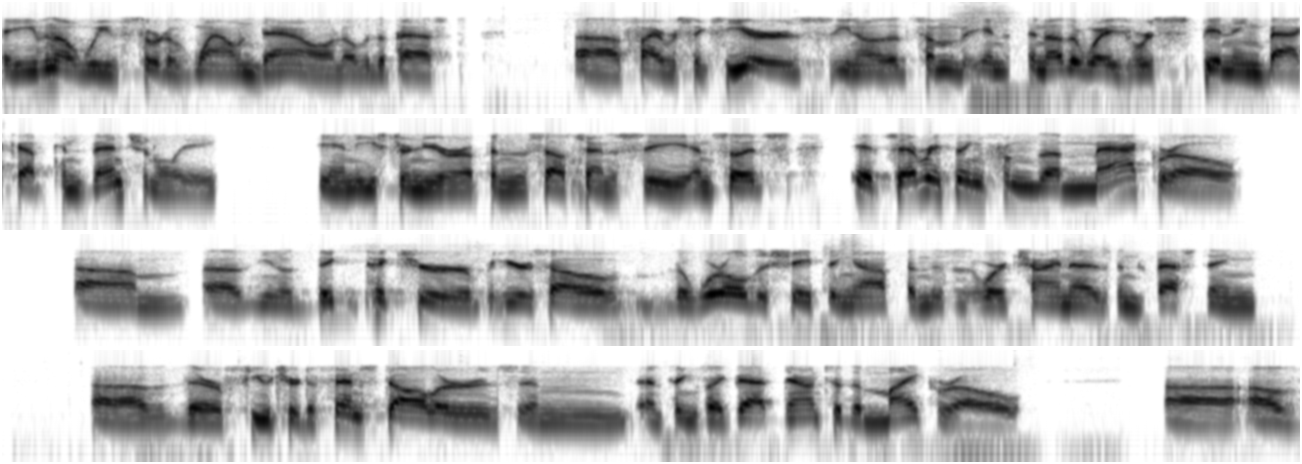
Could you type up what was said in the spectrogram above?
Even though we've sort of wound down over the past uh, five or six years, you know, that some in, in other ways we're spinning back up conventionally in Eastern Europe and the South China Sea, and so it's it's everything from the macro, um, uh, you know, big picture. Here's how the world is shaping up, and this is where China is investing uh, their future defense dollars and and things like that, down to the micro. Uh, of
